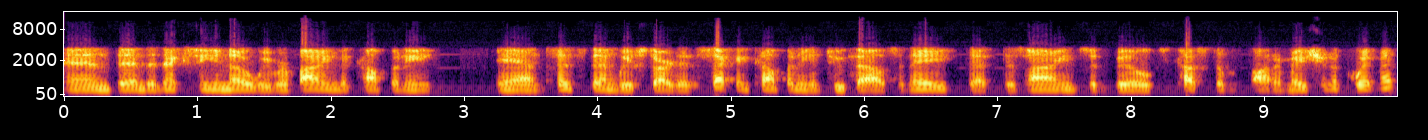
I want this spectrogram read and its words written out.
And then the next thing you know, we were buying the company. And since then, we've started a second company in 2008 that designs and builds custom automation equipment.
